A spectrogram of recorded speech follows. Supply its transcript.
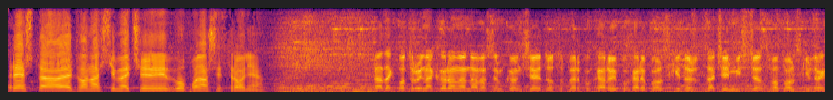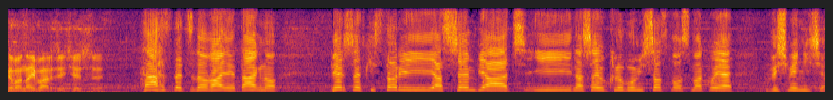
reszta 12 meczy było po naszej stronie. Radek, potrójna korona na waszym koncie, do Superpucharu i Pucharu Polski dorzucacie Mistrzostwo Polski, które chyba najbardziej cieszy. Ha, zdecydowanie tak, no. Pierwsze w historii Jastrzębia i naszego klubu mistrzostwo smakuje wyśmienicie.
